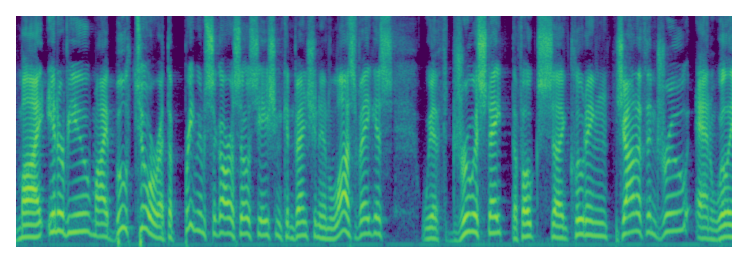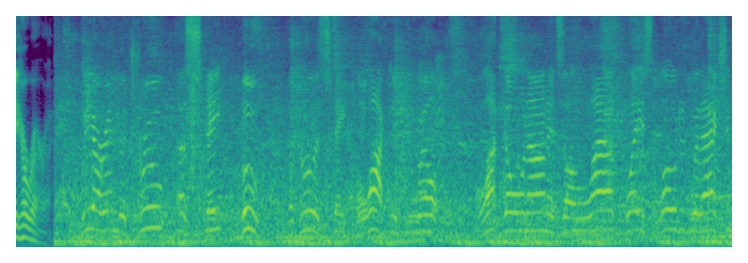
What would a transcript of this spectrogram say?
my interview, my booth tour at the Premium Cigar Association convention in Las Vegas with Drew Estate, the folks uh, including Jonathan Drew and Willie Herrera. We are in the Drew Estate booth, the Drew Estate block, if you will. A lot going on. It's a loud place, loaded with action.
